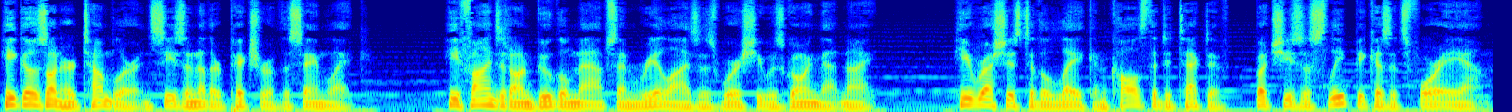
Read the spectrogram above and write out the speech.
He goes on her Tumblr and sees another picture of the same lake. He finds it on Google Maps and realizes where she was going that night. He rushes to the lake and calls the detective, but she's asleep because it's 4 a.m.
